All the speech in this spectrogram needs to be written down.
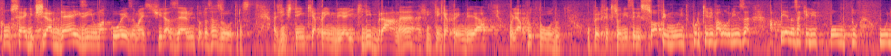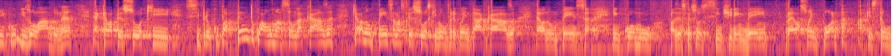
consegue tirar 10 em uma coisa, mas tira zero em todas as outras. A gente tem que aprender a equilibrar, né? A gente tem que aprender a olhar para o todo. O perfeccionista ele sofre muito porque ele valoriza apenas aquele ponto único, isolado, né? É aquela pessoa que se preocupa tanto com a arrumação da casa que ela não pensa nas pessoas que vão frequentar a casa, ela não pensa em como fazer as pessoas se sentirem bem. Para ela só importa a questão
